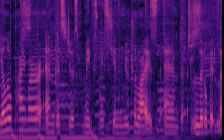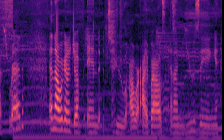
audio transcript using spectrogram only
Yellow Primer and this just makes my skin neutralized and a little bit less red. And now we're going to jump into our eyebrows and I'm using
